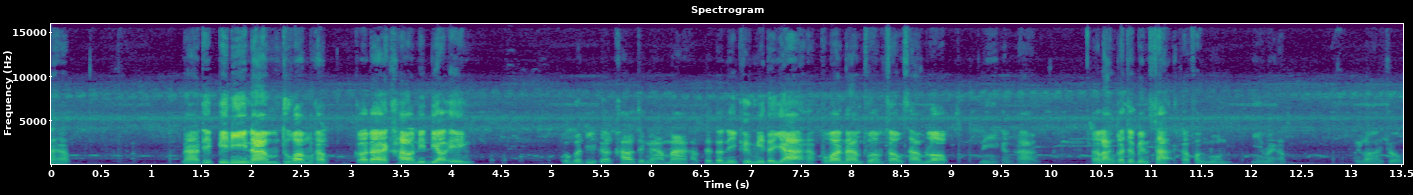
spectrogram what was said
นะครับ นาที่ปีนี้น้ำท่วมครับ ก็ได้ข้าวนิดเดียวเอง ปกติก็ข้าวจะงามมากครับ แต่ตอนนี้คือมีแต่หญ้าครับเพราะว่าน้ำท่วมสองสามรอบนี่ข้างๆ ข้างหลังก็จะเป็นสระครับฝั่งนู้นเห็นไหมครับเดี๋ยวเราให้ชม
